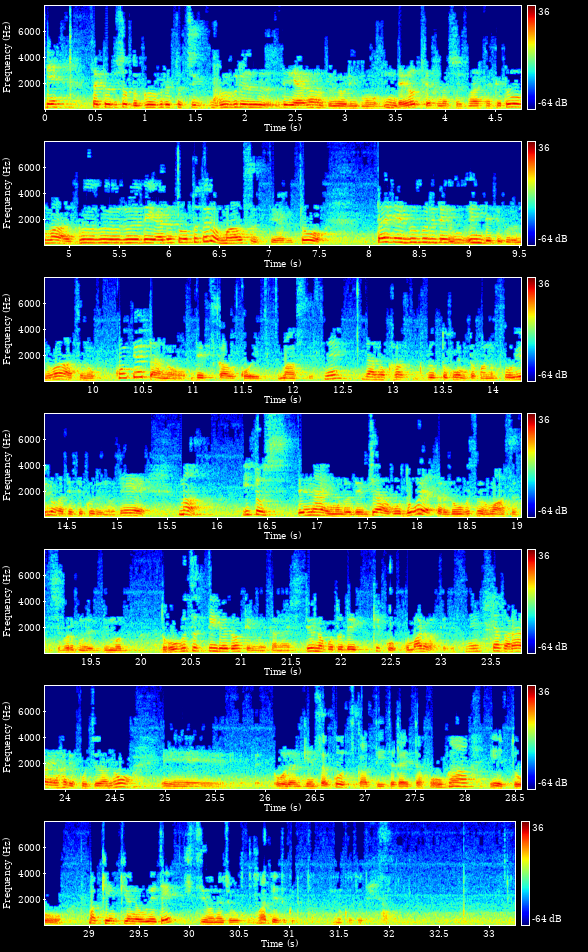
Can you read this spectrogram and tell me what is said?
で先ほどちょっと Google と Google でやるのよりもいいんだよって話をしましたけど、まあ、Google でやると例えばマウスってやると大体 Google で上に出てくるのはそのコンピューターので使うこういうマウスですね。あの科学 .com とかのそういうのが出てくるのでまあ意図してないものでじゃあどうやったら動物の回すって絞り込むも動物って入れるわけにもいかないしというようなことで結構困るわけですねだからやはりこちらの、えー、横断検索を使っていただいた方が、えーとまあ、研究の上で必要な情報が出てくるということです。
